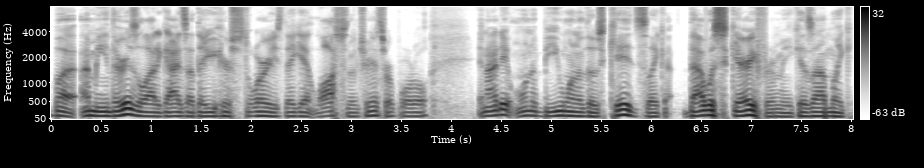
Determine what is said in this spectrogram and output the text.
But I mean, there is a lot of guys out there. You hear stories they get lost in the transfer portal, and I didn't want to be one of those kids. Like that was scary for me because I'm like,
